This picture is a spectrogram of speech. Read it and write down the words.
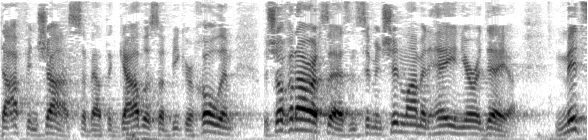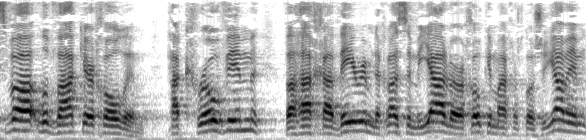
daf in Shas about the godless of Bikur Cholim. The Shulchan Aruch says in Simon Shin Lamed Hey in Yoreh De'ah, mitzvah levaker cholim hakrovim v'hachaverim nechasim miyad v'archokim achar shlosha yamim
